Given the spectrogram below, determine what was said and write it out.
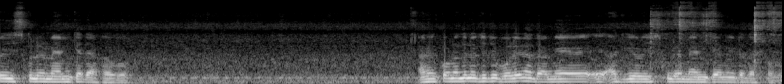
ওই স্কুলের ম্যামকে দেখাবো। আমি কোনোদিনও কিছু বলি না তো আমি আজকে ওই স্কুলের ম্যামকে আমি এটা দেখাবো।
